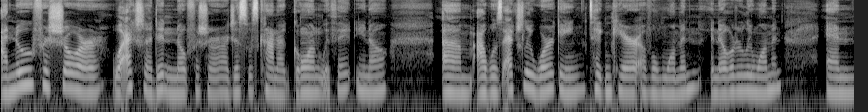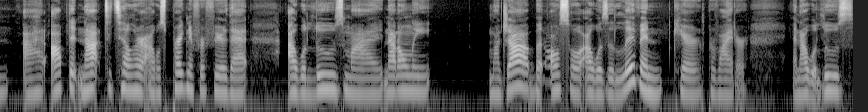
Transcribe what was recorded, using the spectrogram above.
I knew for sure. Well, actually, I didn't know for sure. I just was kind of going with it, you know. Um, I was actually working, taking care of a woman, an elderly woman, and I had opted not to tell her I was pregnant for fear that I would lose my not only my job, but also I was a live-in care provider, and I would lose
